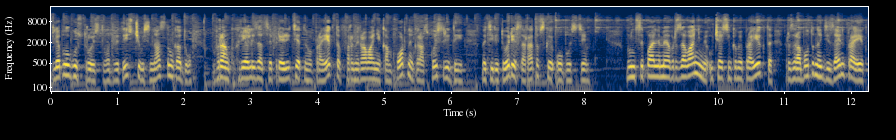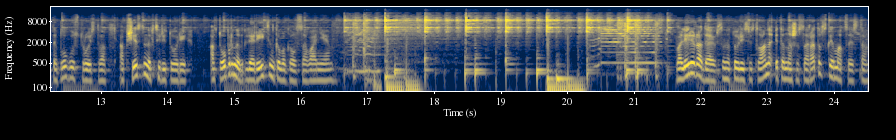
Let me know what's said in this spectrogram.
для благоустройства в 2018 году в рамках реализации приоритетного проекта формирования комфортной городской среды на территории Саратовской области. Муниципальными образованиями, участниками проекта разработан дизайн проекта благоустройства общественных территорий, отобранных для рейтингового голосования. Валерий Радаев, санаторий Светлана – это наша саратовская Мацеста.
